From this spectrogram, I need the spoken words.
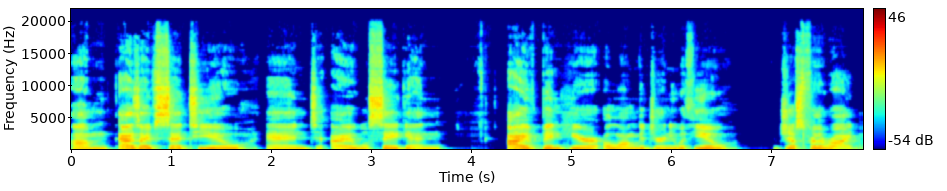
Um, as I've said to you, and I will say again, I've been here along the journey with you just for the ride.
